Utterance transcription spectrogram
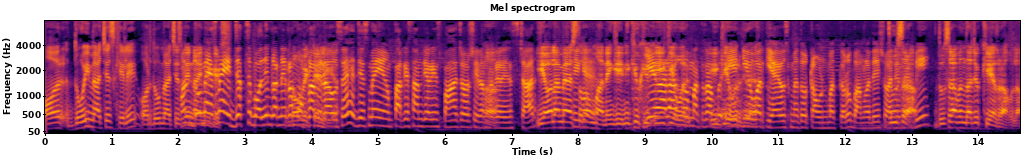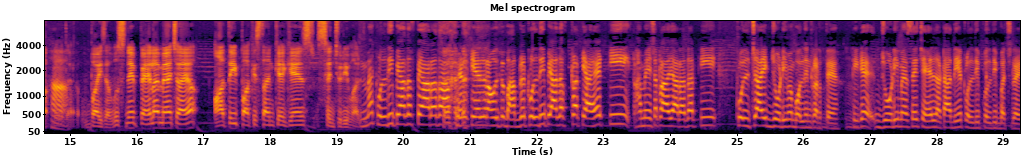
और दो ही मैचेस खेले और दो मैचेस में दो मैच में इज़्ज़त से बॉलिंग करने का मौका मिला उसे जिसमें पाकिस्तान के अगेंस्ट पाँच और श्रीलंका के अगेंस्ट चार। ये वाला मैच तो हम मानेंगे ही नहीं क्योंकि ये वाला तो मतलब एक ही ओवर ही गया। ओवर किया है उसमें तो काउंट मत करो बांग्लादेश वाले दूसरा भी। दूसरा बंदा जो के एल राहुल हाँ। भाई साहब उसने पहला मैच आया आते ही पाकिस्तान के अगेंस्ट सेंचुरी मारी मैं कुलदीप यादव पे आ रहा था फिर के राहुल पे भाग गए। कुलदीप यादव का क्या है कि हमेशा कहा जा रहा था कि कुलचा एक जोड़ी में बॉलिंग करते हैं ठीक है? जोड़ी में से चहल हटा दिए कुलदीप कुलदीप बच रहे।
